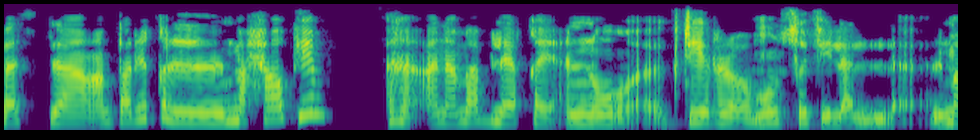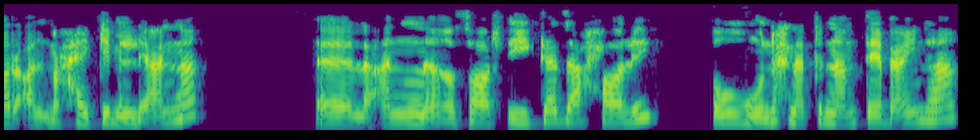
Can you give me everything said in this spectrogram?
بس عن طريق المحاكم أنا ما بلاقي أنه كتير منصفة للمرأة المحاكم اللي عنا آه، لأن صار في كذا حالة ونحن كنا متابعينها.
